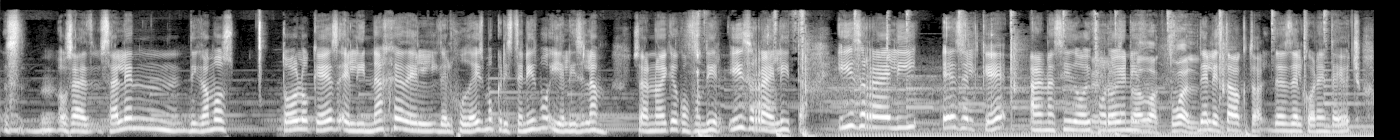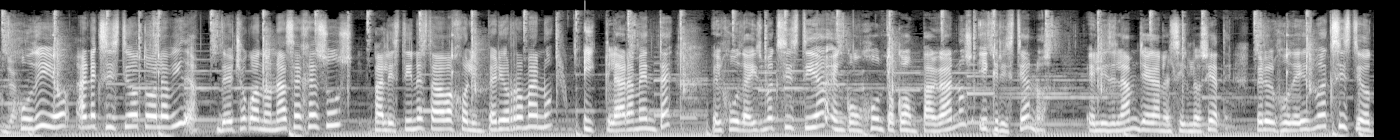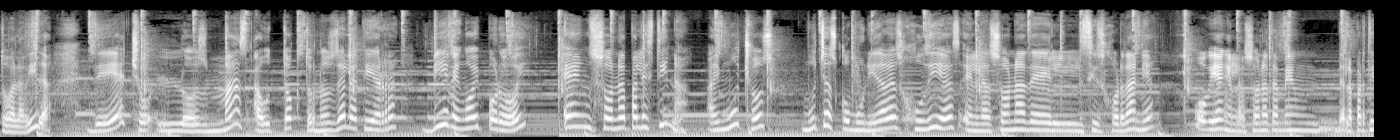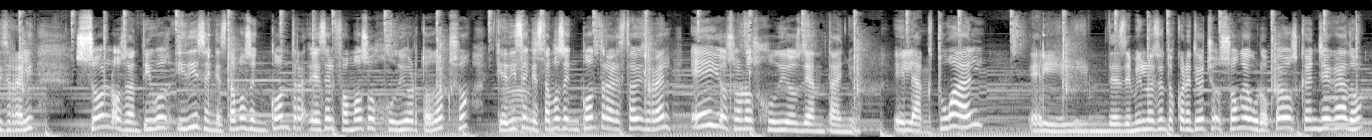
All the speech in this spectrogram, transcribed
o sea, salen, digamos, todo lo que es el linaje del, del judaísmo, cristianismo y el islam. O sea, no hay que confundir. Israelita. Israelí es el que ha nacido hoy Del por hoy en estado Israel actual. del estado actual, desde el 48. Ya. Judío han existido toda la vida. De hecho, cuando nace Jesús, Palestina estaba bajo el imperio romano y claramente el judaísmo existía en conjunto con paganos y cristianos. El Islam llega en el siglo VII, pero el judaísmo ha existido toda la vida. De hecho, los más autóctonos de la tierra viven hoy por hoy en zona palestina. Hay muchos, muchas comunidades judías en la zona del Cisjordania, o bien en la zona también de la parte israelí, son los antiguos y dicen que estamos en contra, es el famoso judío ortodoxo, que dicen que estamos en contra del Estado de Israel. Ellos son los judíos de antaño. El actual, el, desde 1948, son europeos que han llegado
